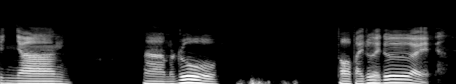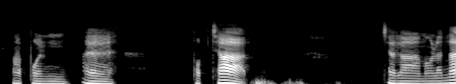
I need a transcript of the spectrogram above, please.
วิญญาณ นามรูป ต่อไปเรื่อยๆมาปนเอ่อภพชาติชรามรณะ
